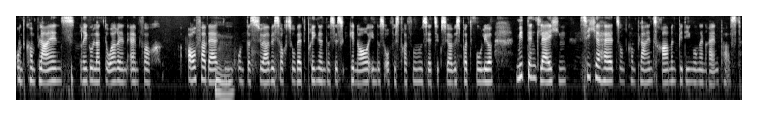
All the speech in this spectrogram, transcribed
und Compliance-Regulatorien einfach aufarbeiten mhm. und das Service auch so weit bringen, dass es genau in das Office 365 Service Portfolio mit den gleichen Sicherheits- und Compliance-Rahmenbedingungen reinpasst.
